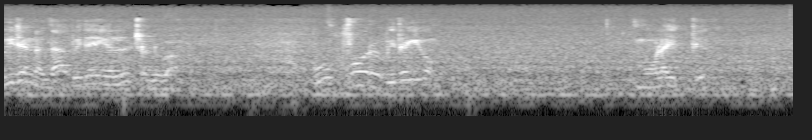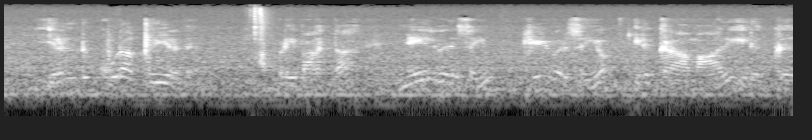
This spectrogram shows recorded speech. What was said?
பீஜங்கள் தான் விதைகள்னு சொல்லுவாங்க. ஒவ்வொரு விதையும் முளைத்து இரண்டு கூறா பிரியறது அப்படி பார்த்தா மேல் வரிசையும் கீழ் வரிசையும் இருக்கிற மாதிரி இருக்கு.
